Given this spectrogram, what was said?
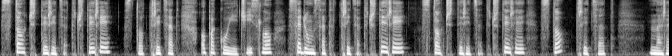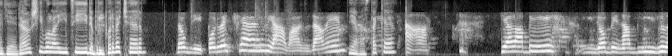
144 130. Opakuji číslo 734 144 130. Na řadě je další volající. Dobrý podvečer. Dobrý podvečer, já vás zdravím. Já vás také. A chtěla bych, kdo by nabídl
